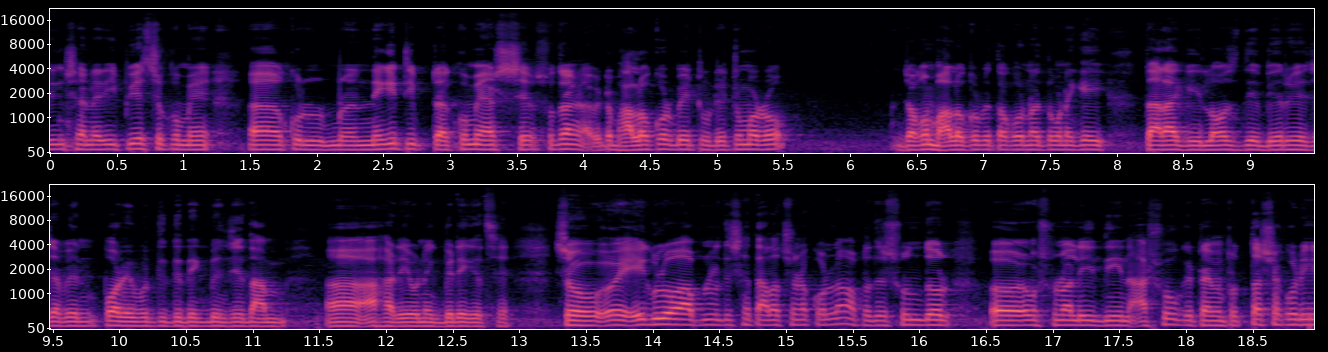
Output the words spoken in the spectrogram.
রিংশানের ইপিএসও কমে নেগেটিভটা কমে আসছে সুতরাং এটা ভালো করবে টুডে টুমরো যখন ভালো করবে তখন হয়তো অনেকেই তার আগে লস দিয়ে বের হয়ে যাবেন, পরবর্তীতে দেখবেন যে দাম আহারে অনেক বেড়ে গেছে। সো এগুলো আপনাদের সাথে আলোচনা করলাম। আপনাদের সুন্দর সোনালি দিন আসুক, এটা আমি প্রত্যাশা করি।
